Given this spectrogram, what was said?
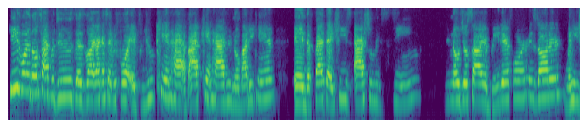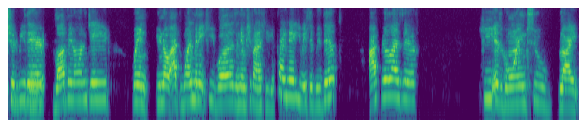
he's one of those type of dudes that's like like I said before, if you can't have if I can't have you, nobody can. And the fact that he's actually seeing, you know, Josiah be there for his daughter when he should be there, mm-hmm. loving on Jade. When, you know, at one minute he was, and then when she found out she get pregnant, he basically dipped. I feel as if he is going to like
